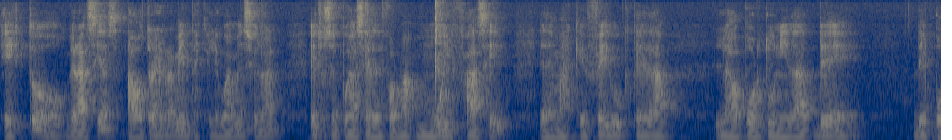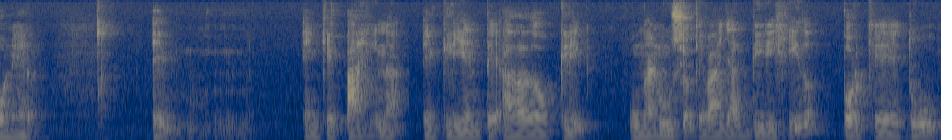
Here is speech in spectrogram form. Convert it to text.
Esto, gracias a otras herramientas que les voy a mencionar, esto se puede hacer de forma muy fácil y además que Facebook te da la oportunidad de, poner en, en qué página el cliente ha dado clic, un anuncio que vaya dirigido porque tú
